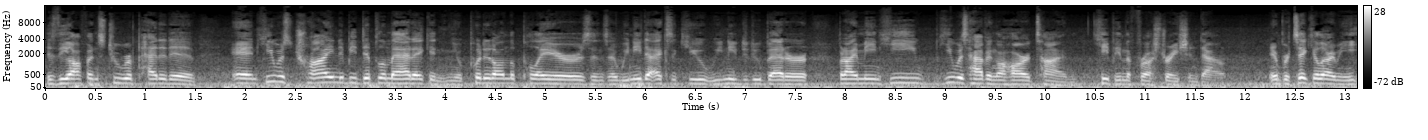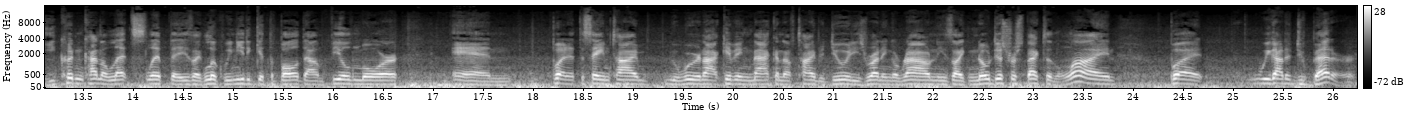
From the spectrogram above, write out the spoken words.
Is the offense too repetitive? And he was trying to be diplomatic and you know put it on the players and said we need to execute, we need to do better. But I mean he he was having a hard time keeping the frustration down. In particular, I mean he couldn't kind of let slip that he's like, look, we need to get the ball downfield more and but at the same time, we were not giving Mac enough time to do it. He's running around. he's like, no disrespect to the line, but we got to do better,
